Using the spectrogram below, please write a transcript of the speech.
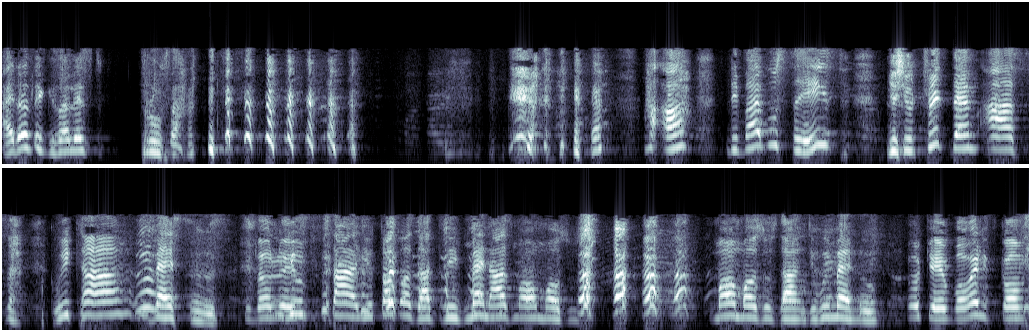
I don't think it's always true, sir. uh-uh. The Bible says you should treat them as weaker vessels. You, sir, you taught us that the men has more muscles, more muscles than the women. No. Okay, but when it comes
